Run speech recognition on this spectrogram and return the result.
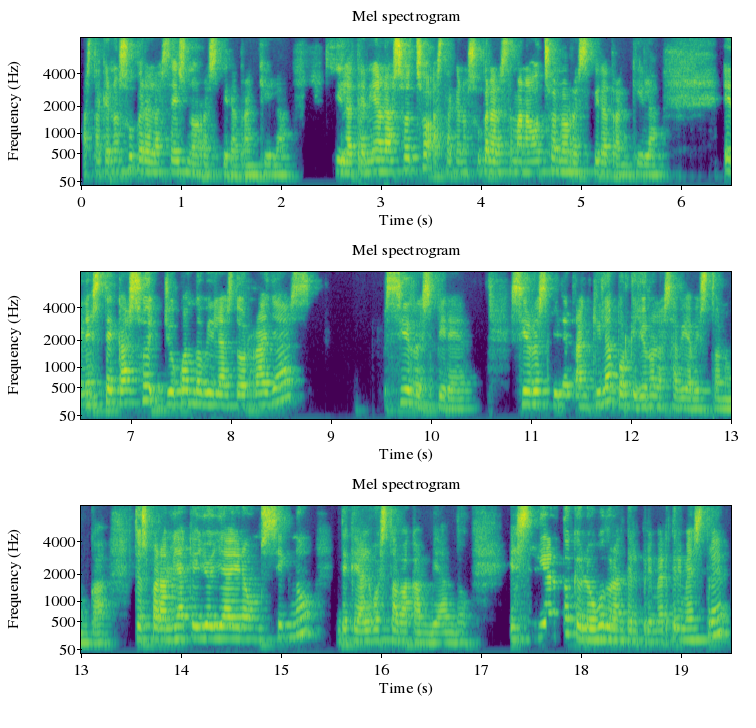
hasta que no supera las 6 no respira tranquila. Si la tenía a las 8, hasta que no supera la semana 8 no respira tranquila. En este caso, yo cuando vi las dos rayas, sí respiré, sí respiré tranquila porque yo no las había visto nunca. Entonces, para mí aquello ya era un signo de que algo estaba cambiando. Es cierto que luego durante el primer trimestre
